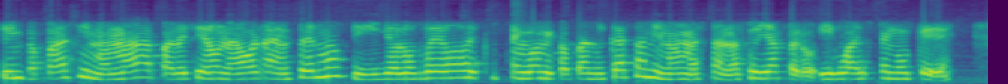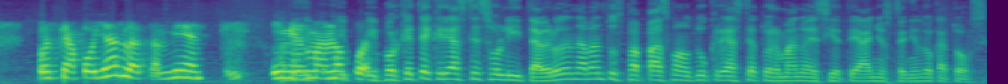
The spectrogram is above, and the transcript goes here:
Sin papá, sin mamá, aparecieron ahora enfermos y yo los veo. Tengo a mi papá en mi casa, mi mamá está en la suya, pero igual tengo que, pues, que apoyarla también. Y A mi ver, hermano, ¿y, pues, ¿Y por qué te criaste solita? A ver, ¿dónde andaban tus papás cuando tú creaste a tu hermano de 7 años teniendo 14?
